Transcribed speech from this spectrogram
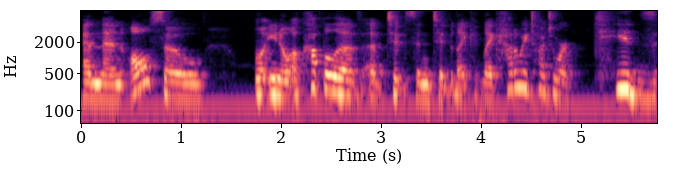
and then also well, you know a couple of, of tips and tips like like how do we talk to our kids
